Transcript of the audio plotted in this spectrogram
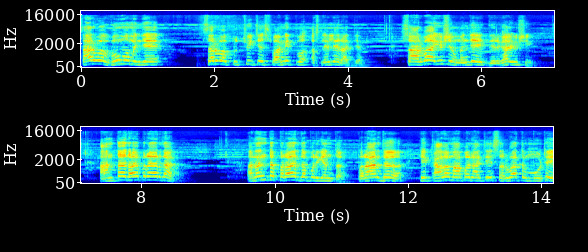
सार्वभौम म्हणजे सर्व पृथ्वीचे स्वामित्व असलेले राज्य. सार्वायुष्य म्हणजे दीर्घायुषी अंताधा परार्धात अनंत परार्धपर्यंत. परार्ध हे कालमापनाचे सर्वात मोठे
